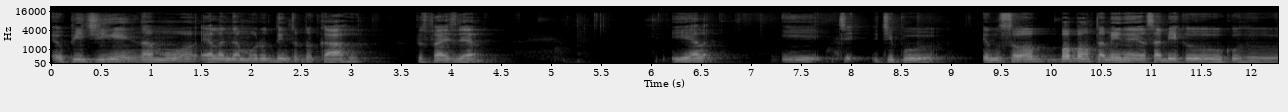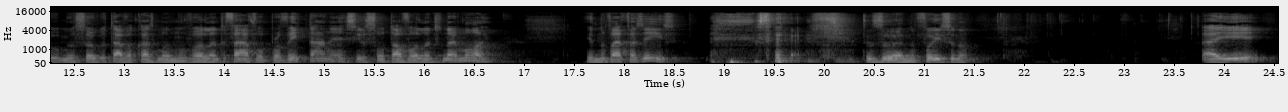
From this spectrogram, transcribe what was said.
eu pedi em namoro, ela namorou dentro do carro pros pais dela. E ela. E, tipo, eu não sou bobão também, né? Eu sabia que o, que o meu sogro tava com as mãos no volante. Eu falei, ah, vou aproveitar, né? Se ele soltar o volante, nós morre. Ele não vai fazer isso. Tô zoando, não foi isso não. Aí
